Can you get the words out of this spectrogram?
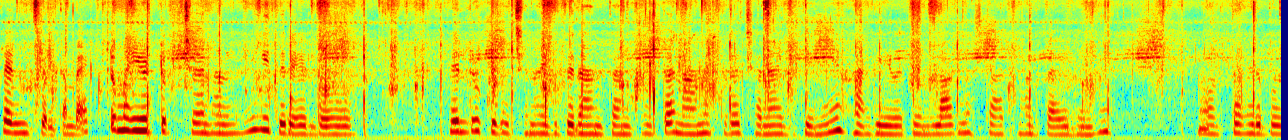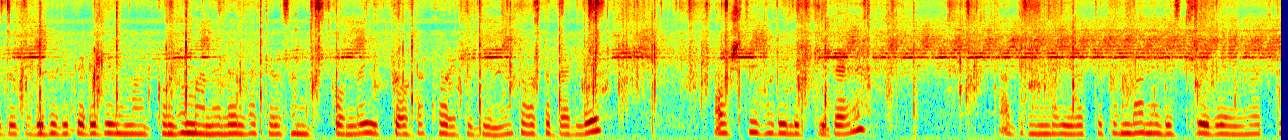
Friends welcome back to my YouTube channel ಹೇಗಿದ್ದೀರಾ ಎಲ್ಲರೂ? ಎಲ್ಲರೂ ಕೂಡ ಚೆನ್ನಾಗಿದ್ದೀರಾ ಅಂತ ಅನ್ಕೊಳ್ತಾ ನಾನು ಕೂಡ ಚೆನ್ನಾಗಿದ್ದೀನಿ. ಹಾಗೆ ಇವತ್ತಿನ ವ್ಲಾಗ್ನ ಸ್ಟಾರ್ಟ್ ಮಾಡ್ತಾ ಇದ್ದೀನಿ. ನೋಡ್ತಾ ಇರ್ಬೋದು ಗಡಿಬಿಡಿ ಗಡಿಬಿಡಿ ಮಾಡಿಕೊಂಡು ಮನೇಲೆಲ್ಲ ಕೆಲಸ ಮುಗಿಸ್ಕೊಂಡು ಈ ತೋಟಕ್ಕೆ ಹೊರಟಿದ್ದೀನಿ ತೋಟದಲ್ಲಿ ಔಷಧಿ ಹೊಡಿಲಿಕ್ಕಿದೆ. ಅದರಿಂದ ಇವತ್ತು ತುಂಬಾ ಬಿಸಿಲಿದೆ. ಇವತ್ತು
